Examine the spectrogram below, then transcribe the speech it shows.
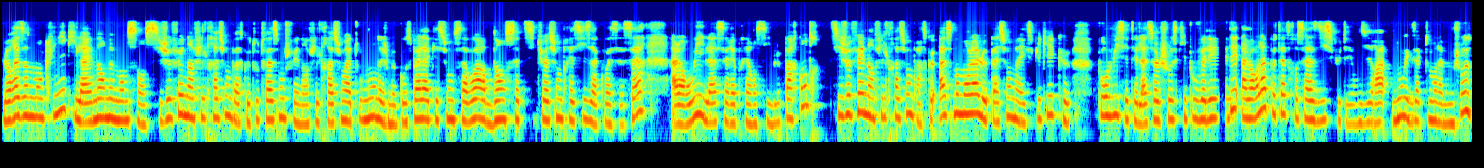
Le raisonnement clinique, il a énormément de sens. Si je fais une infiltration parce que de toute façon je fais une infiltration à tout le monde et je me pose pas la question de savoir dans cette situation précise à quoi ça sert, alors oui, là c'est répréhensible par contre, si je fais une infiltration parce que à ce moment-là, le patient m'a expliqué que pour lui c'était la seule chose qui pouvait l'aider, alors là peut-être ça se discuter. On dira nous exactement la même chose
